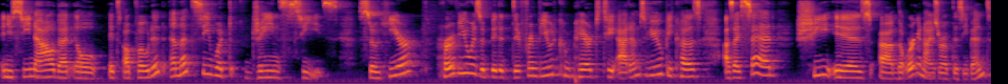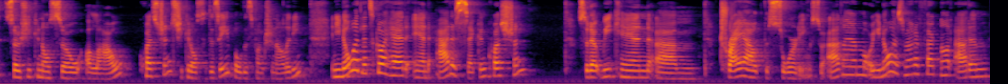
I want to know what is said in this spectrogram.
and you see now that it'll, it's upvoted. And let's see what Jane sees. So here, her view is a bit a different view compared to Adam's view because, as I said, she is um, the organizer of this event. So she can also allow questions. She could also disable this functionality. And you know what? Let's go ahead and add a second question so that we can um, try out the sorting. So Adam, or you know, as a matter of fact, not Adam,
